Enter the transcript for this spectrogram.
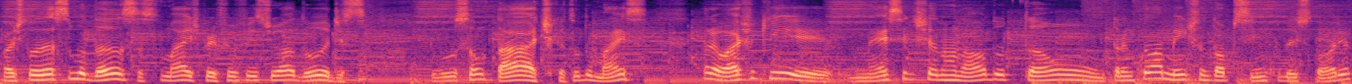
faz todas essas mudanças, mais perfil de jogadores, evolução tática, tudo mais. Cara, eu acho que Messi e Cristiano Ronaldo estão tranquilamente no top 5 da história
